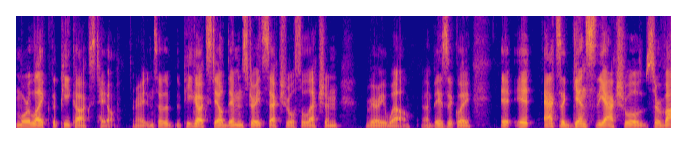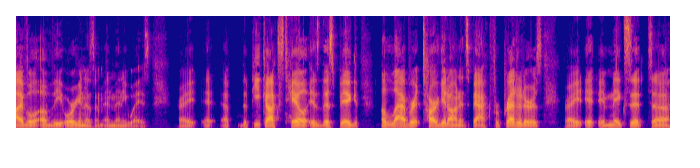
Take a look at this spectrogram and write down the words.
more like the peacock's tail, right? And so the, the peacock's tail demonstrates sexual selection very well. Uh, basically, it, it acts against the actual survival of the organism in many ways, right? It, uh, the peacock's tail is this big elaborate target on its back for predators, right? It, it makes it, uh,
